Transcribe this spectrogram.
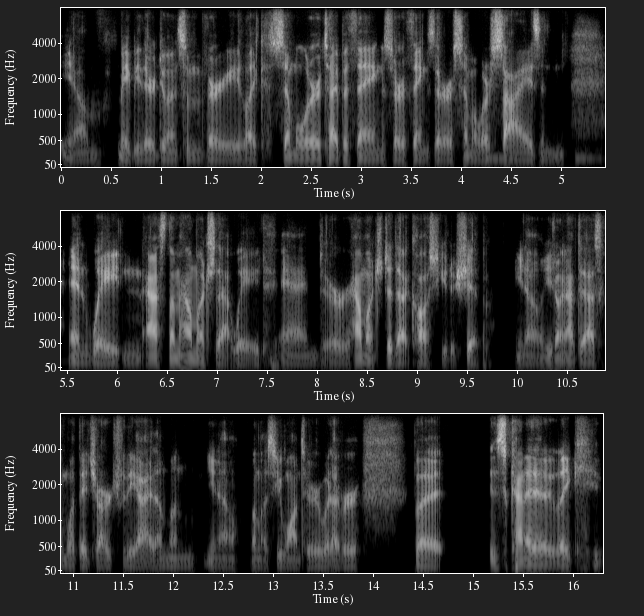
you know maybe they're doing some very like similar type of things or things that are similar mm-hmm. size and and weight, and ask them how much that weighed and or how much did that cost you to ship. You know, you don't have to ask them what they charge for the item, and you know unless you want to or whatever. But it's kind of like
